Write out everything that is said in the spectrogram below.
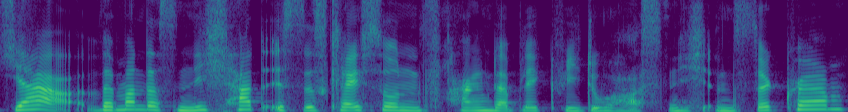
ja, wenn man das nicht hat, ist es gleich so ein fragender Blick, wie du hast nicht Instagram.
